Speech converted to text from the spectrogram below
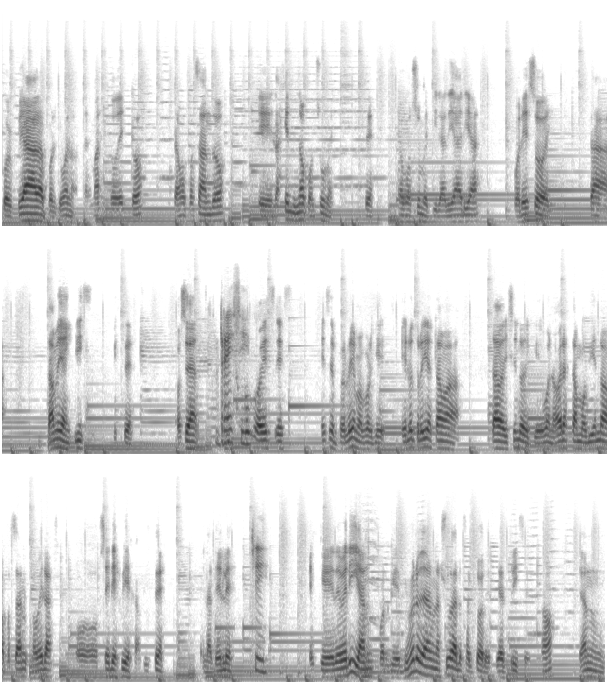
golpeada porque, bueno, además de todo esto que estamos pasando, eh, la gente no consume, ¿sí? no consume tira diaria, por eso está, está media en crisis, ¿viste? O sea, Re un sí. poco es, es, es el problema, porque el otro día estaba, estaba diciendo de que, bueno, ahora están volviendo a pasar novelas o series viejas, ¿viste? En la tele. Sí. Es que deberían, porque primero le dan una ayuda a los actores y actrices, ¿no? Le dan un,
